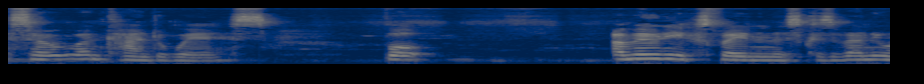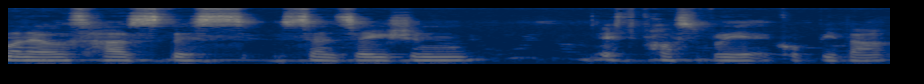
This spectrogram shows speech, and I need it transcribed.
so it went kind of worse. But I'm only explaining this because if anyone else has this sensation, it's possibly it could be that.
